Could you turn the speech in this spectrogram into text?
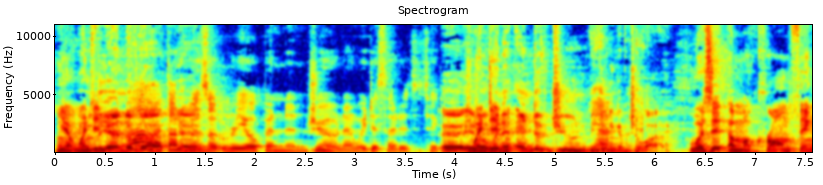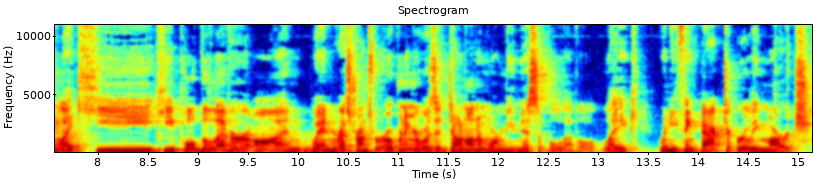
Yeah, when did- the end of Oh, the? I thought yeah, it was uh, reopened in June, and we decided to take. Uh, it. it When did- end of June, beginning of okay. July. Was it a Macron thing? Like he he pulled the lever on when restaurants were opening, or was it done on a more municipal level? Like when you think back to early March,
